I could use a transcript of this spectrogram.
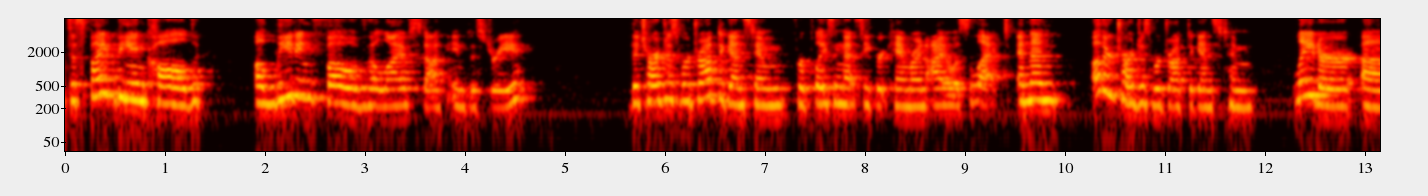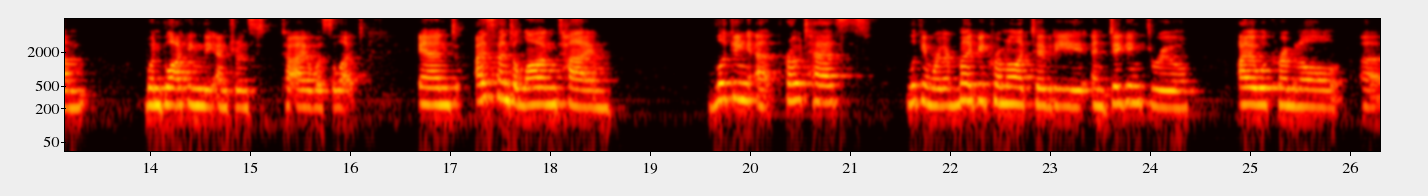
despite being called a leading foe of the livestock industry, the charges were dropped against him for placing that secret camera in Iowa Select. And then other charges were dropped against him later um, when blocking the entrance to Iowa Select. And I spent a long time looking at protests, looking where there might be criminal activity, and digging through Iowa criminal uh,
